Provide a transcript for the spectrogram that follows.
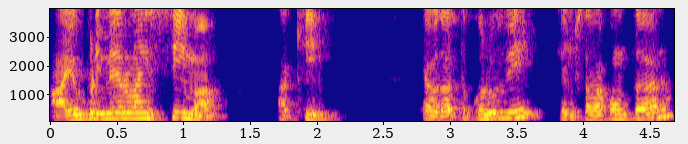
Aí o primeiro lá em cima, aqui, é o da Tucuruvi, que a gente estava contando,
